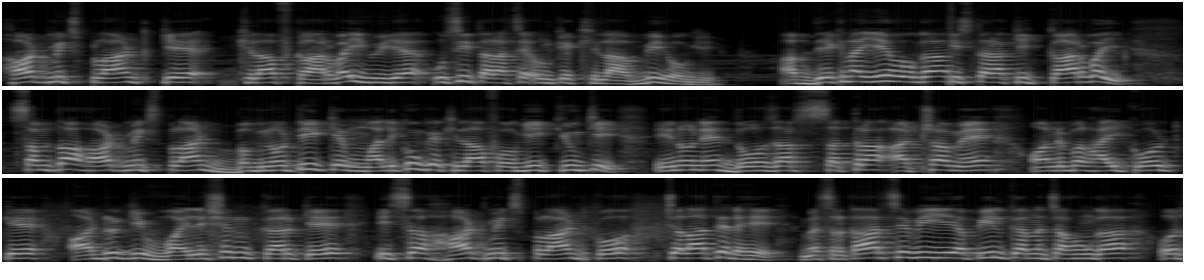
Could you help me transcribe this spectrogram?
हॉट मिक्स प्लांट के खिलाफ कार्रवाई हुई है, उसी तरह से उनके खिलाफ भी होगी। अब देखना यह होगा किस तरह की कार्रवाई Samta hot mix plant Bagnoti के मालिकों के खिलाफ होगी, क्योंकि इन्होंने 2017-18 में ऑनरेबल हाई कोर्ट के ऑर्डर की वायलेशन करके इस हॉट मिक्स प्लांट को चलाते रहे। मैं सरकार से भी ये अपील करना चाहूँगा और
